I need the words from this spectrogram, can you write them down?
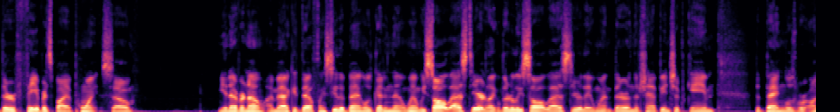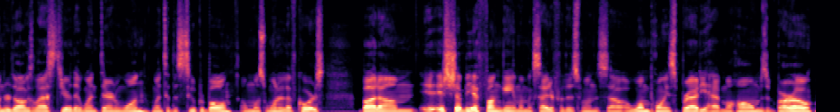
they're favorites by a point. So you never know. I mean, I could definitely see the Bengals getting that win. We saw it last year, like literally saw it last year. They went there in the championship game. The Bengals were underdogs last year. They went there and won, went to the Super Bowl, almost won it, of course. But um, it, it, should be a fun game. I'm excited for this one. So a one point spread. You have Mahomes, Burrow.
